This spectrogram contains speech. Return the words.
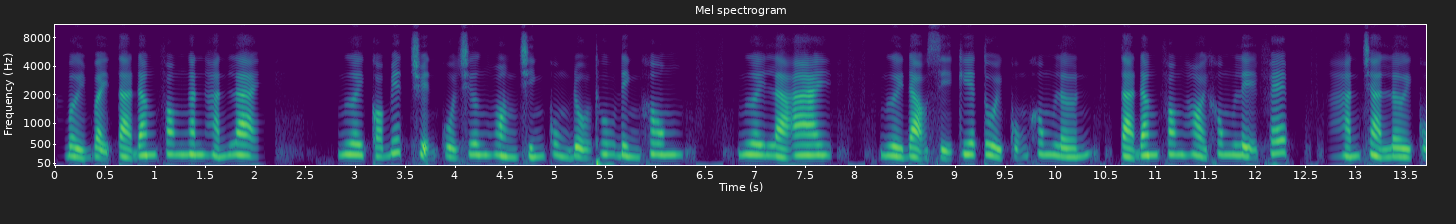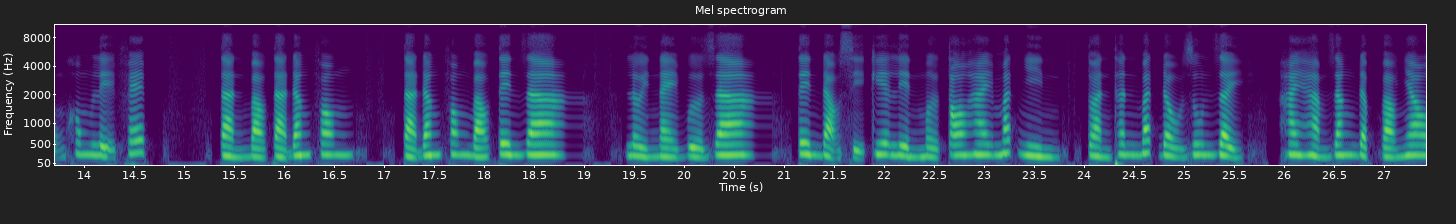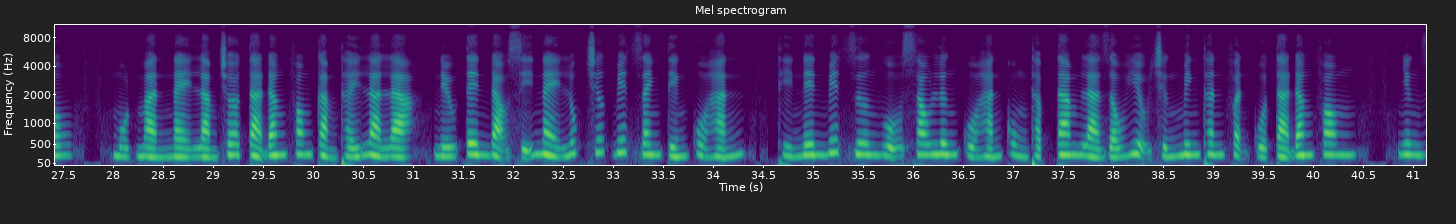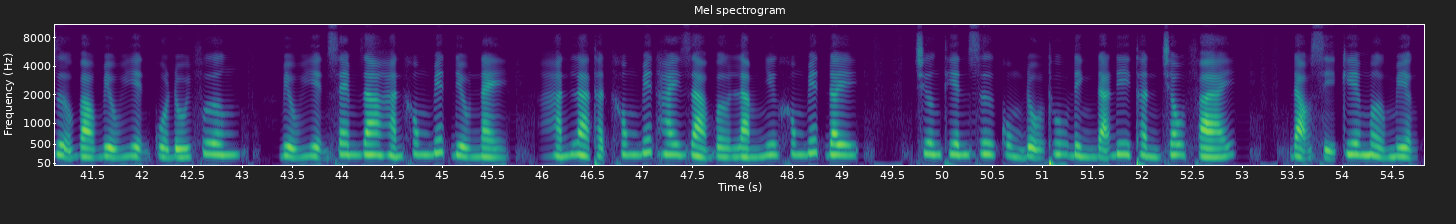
Bởi vậy tả Đăng Phong ngăn hắn lại. Ngươi có biết chuyện của Trương Hoàng Chính cùng Đỗ Thu Đình không? Ngươi là ai? Người đạo sĩ kia tuổi cũng không lớn. Tả Đăng Phong hỏi không lễ phép. Hắn trả lời cũng không lễ phép. Tản bảo tả Đăng Phong. Tả Đăng Phong báo tên ra. Lời này vừa ra, tên đạo sĩ kia liền mở to hai mắt nhìn, toàn thân bắt đầu run rẩy, hai hàm răng đập vào nhau. Một màn này làm cho tả Đăng Phong cảm thấy là lạ, nếu tên đạo sĩ này lúc trước biết danh tiếng của hắn, thì nên biết dương gỗ sau lưng của hắn cùng thập tam là dấu hiệu chứng minh thân phận của tả Đăng Phong. Nhưng dựa vào biểu hiện của đối phương, biểu hiện xem ra hắn không biết điều này, hắn là thật không biết hay giả vờ làm như không biết đây. Trương Thiên Sư cùng Đỗ Thu Đình đã đi thần châu phái. Đạo sĩ kia mở miệng.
